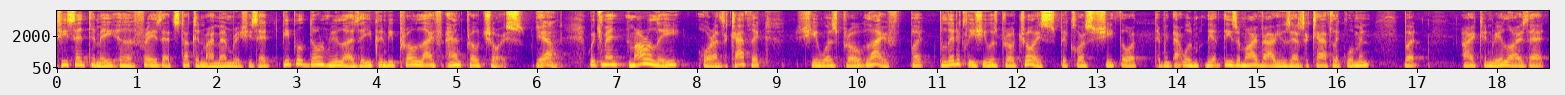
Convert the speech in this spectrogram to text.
she said to me a phrase that stuck in my memory. She said, people don't realize that you can be pro-life and pro-choice, Yeah. which meant morally, or as a Catholic, she was pro-life, but politically she was pro-choice because she thought, I mean, that was these are my values as a Catholic woman, but I can realize that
